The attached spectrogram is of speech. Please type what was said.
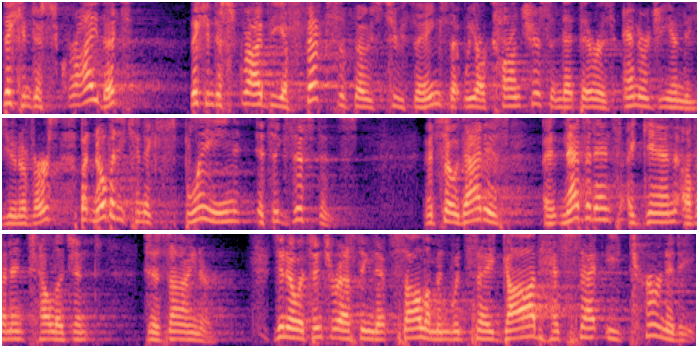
They can describe it, they can describe the effects of those two things, that we are conscious and that there is energy in the universe, but nobody can explain its existence. And so that is an evidence again of an intelligent designer. You know, it's interesting that Solomon would say God has set eternity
